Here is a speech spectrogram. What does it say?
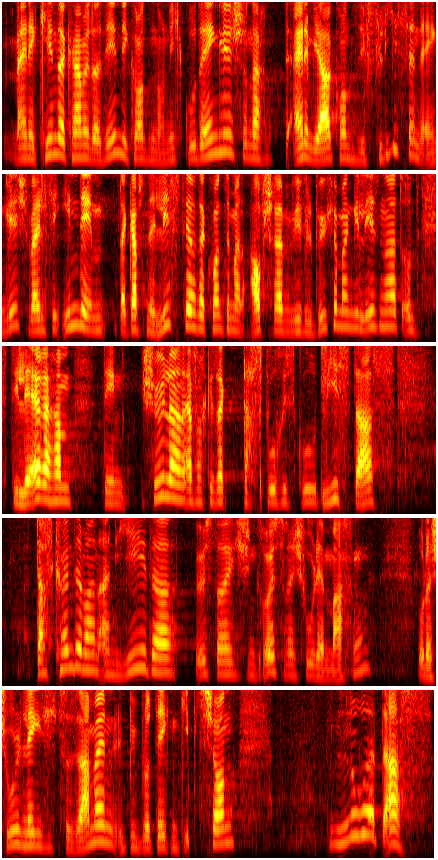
meine Kinder kamen dorthin, die konnten noch nicht gut Englisch und nach einem Jahr konnten sie fließend Englisch, weil sie in dem, da gab es eine Liste und da konnte man aufschreiben, wie viele Bücher man gelesen hat und die Lehrer haben den Schülern einfach gesagt, das Buch ist gut, lies das. Das könnte man an jeder österreichischen größeren Schule machen oder Schulen legen sich zusammen, Bibliotheken gibt es schon. Nur das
